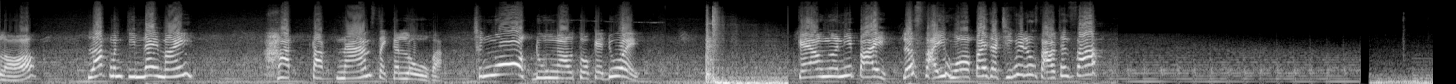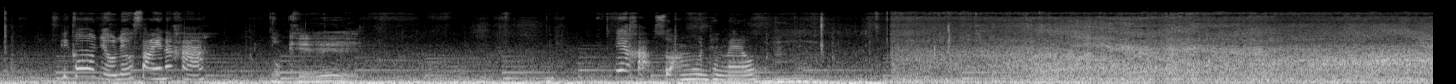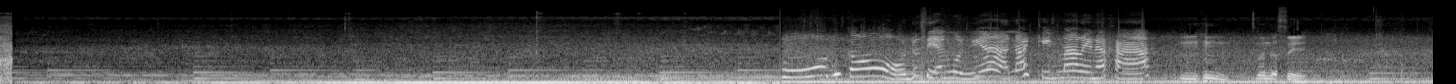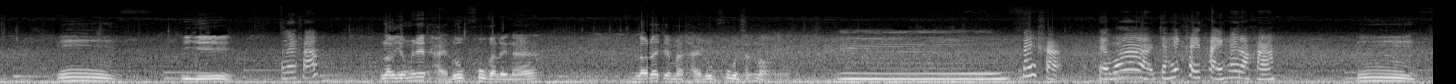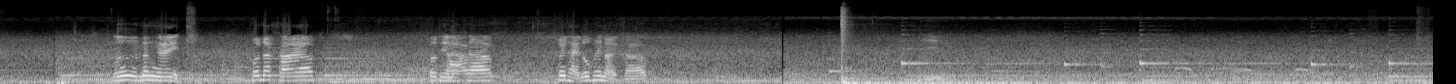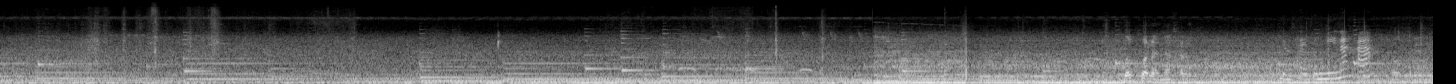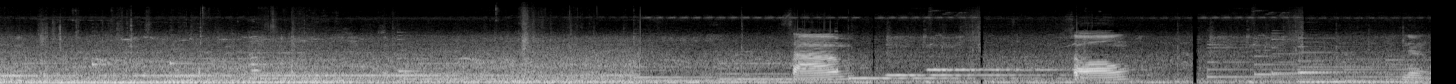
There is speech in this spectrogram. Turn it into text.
เหรอ รักมันกินได้ไหม หัดตักน้ำใส่กะโหลกอะ่ะชะโงกดูเงาตัวแกด้วย แกเอาเงินนี้ไป แล้วใส่หัวออกไปจากชีวิตลูกสาวฉันซะ พี่โก้เดี๋ยวเลี้ยวซ้ายนะคะ โอเค เนี่ยค่ะสวนองุ่นถึงแล้ว อื ดูสีองุ่นเนี่ยน่ากินมากเลยนะคะ อืมฮึนั่นน่ะสิ อืมยียีอะไรคะ เรายังไม่ได้ถ่ายรูปคู่กันเลยนะ เราได้จะมาถ่ายรูปคู่กันสักหน่อย อืม ได้ค่ะ แต่ว่าจะให้ใครถ่ายให้เหรอคะ อืม เออ นั่นไง โทษนะครับ โทษทีนะครับ ช่วยถ่ายรูปให้หน่อยครับ รบกวนหน่อยนะครับเดี๋ยวใส่ตรงนี้นะคะโอเคสามสองหนึ่ง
